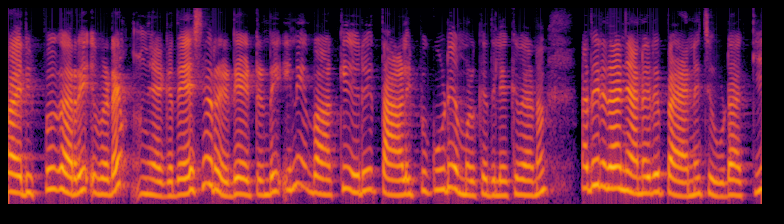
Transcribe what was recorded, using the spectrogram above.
പരിപ്പ് കറി ഇവിടെ ഏകദേശം റെഡി ആയിട്ടുണ്ട്. ഇനി ബാക്കി ഒരു താളിപ്പ് കൂടി നമ്മൾക്ക് ഇതിലേക്ക് വേണം. അതിനിതാ ഞാനൊരു പാന് ചൂടാക്കി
